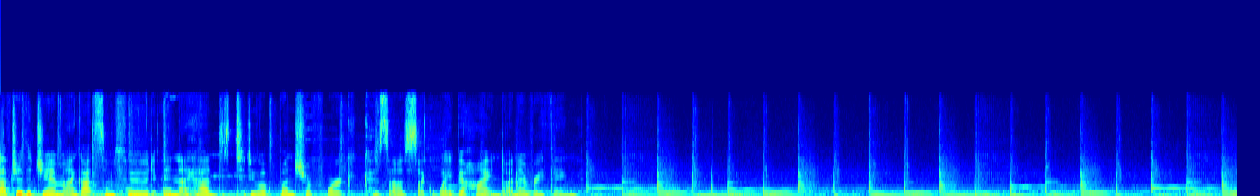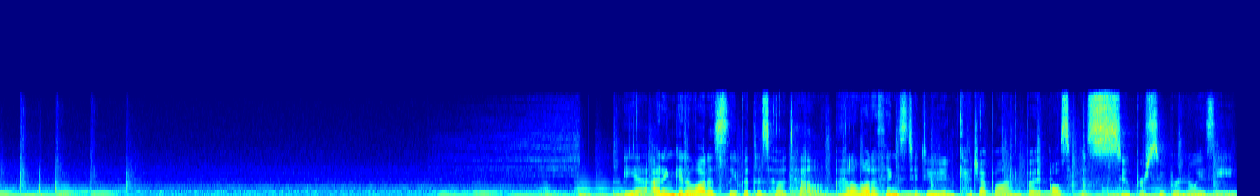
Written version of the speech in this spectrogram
After the gym, I got some food and I had to do a bunch of work because I was like way behind on everything. Yeah, I didn't get a lot of sleep at this hotel. I had a lot of things to do and catch up on, but also it's super, super noisy.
